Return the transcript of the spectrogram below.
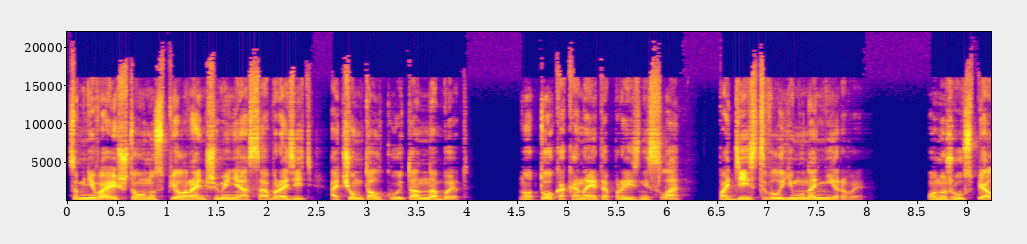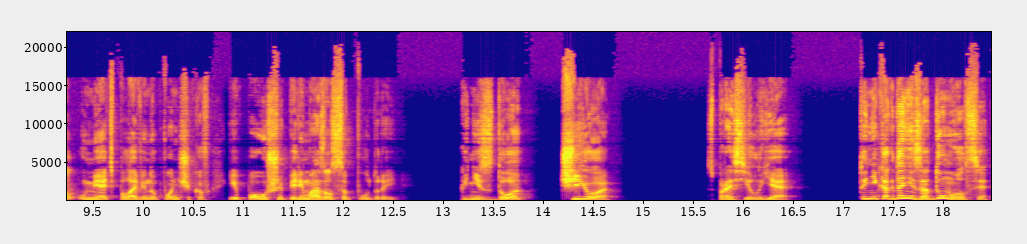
Сомневаюсь, что он успел раньше меня сообразить, о чем толкует Аннабет. Но то, как она это произнесла, подействовало ему на нервы. Он уже успел умять половину пончиков и по уши перемазался пудрой. «Гнездо? Чье?» – спросил я. «Ты никогда не задумывался,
